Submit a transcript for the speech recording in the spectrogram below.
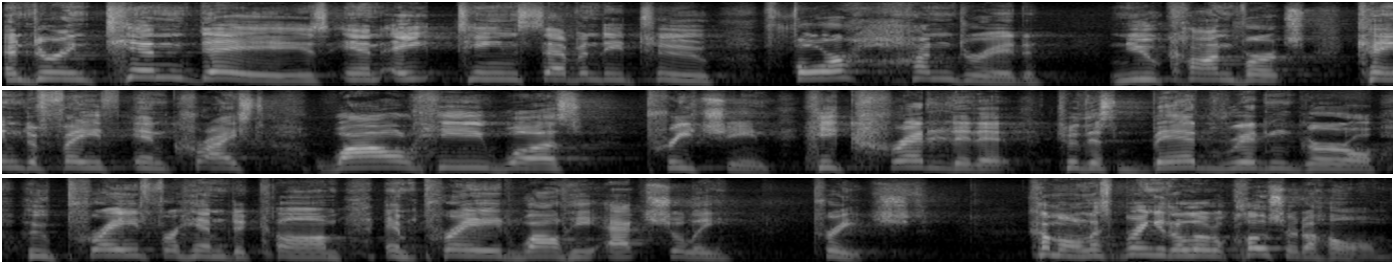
And during 10 days in 1872, 400 new converts came to faith in Christ while he was preaching. He credited it to this bedridden girl who prayed for him to come and prayed while he actually preached. Come on, let's bring it a little closer to home.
